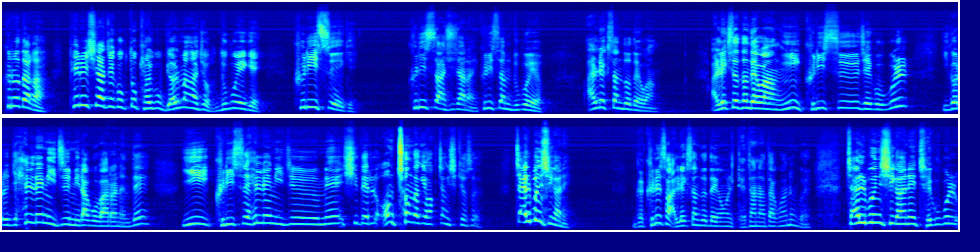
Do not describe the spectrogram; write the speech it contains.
그러다가 페르시아 제국도 결국 멸망하죠. 누구에게? 그리스에게. 그리스 아시잖아요. 그리스 하면 누구예요? 알렉산더 대왕. 알렉산더 대왕이 그리스 제국을 이거를 이제 헬레니즘이라고 말하는데 이 그리스 헬레니즘의 시대를 엄청나게 확장시켰어요. 짧은 시간에. 그러니까 그래서 알렉산더 대왕을 대단하다고 하는 거예요. 짧은 시간에 제국을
